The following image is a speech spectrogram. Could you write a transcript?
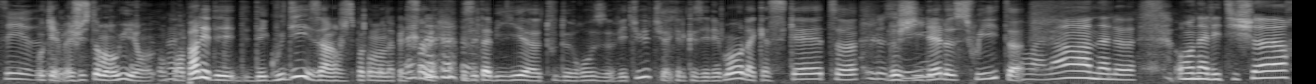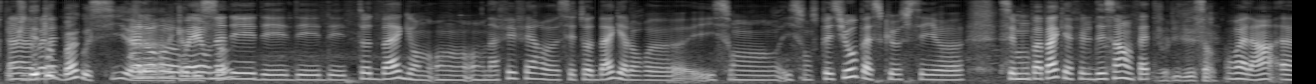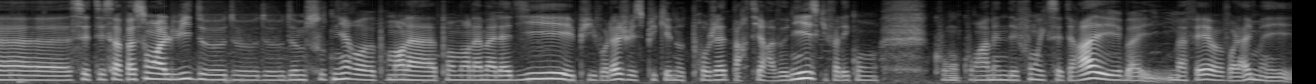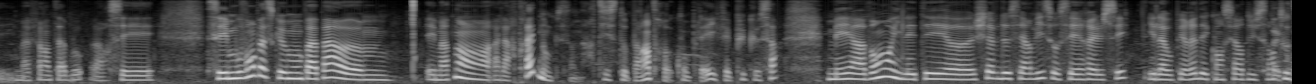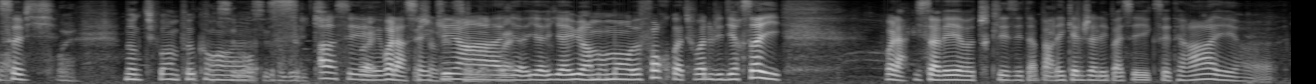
Euh, ok, bah, justement, oui, on, peut en parler des, goodies. Alors, je ne sais pas comment on appelle ça, mais vous êtes habillé euh, tout de rose vêtu. Tu as quelques éléments la casquette, euh, le, gilet, le sweat. Voilà, on a, le, on a les t-shirts. Et puis des tote bags aussi. Alors, avec ouais, on a des, des, des, tote bags. On, a fait faire ces tote bags. Alors, ils, sont, ils sont spéciaux parce que c'est c'est mon papa qui a fait le dessin, en fait. Joli dessin. Voilà, c'était sa façon à lui de, de, de, de me soutenir pendant la, pendant la maladie. Et puis voilà, je lui ai expliqué notre projet de partir à Venise, qu'il fallait qu'on qu'on ramène des fonds, etc. Et bah, il m'a fait, euh, voilà, il m'a fait un tableau. Alors c'est émouvant parce que mon papa euh, est maintenant à la retraite, donc c'est un artiste peintre complet, il fait plus que ça. Mais avant, il était euh, chef de service au CRLC. Il a opéré des cancers du sang toute sa vie. Donc tu vois un peu quand. c'est symbolique. Ah, c'est voilà, ça a été Il y, a eu un moment fort, quoi. Tu vois, de lui dire ça. Il, voilà, il savait euh, toutes les étapes par lesquelles j'allais passer, etc. Et,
